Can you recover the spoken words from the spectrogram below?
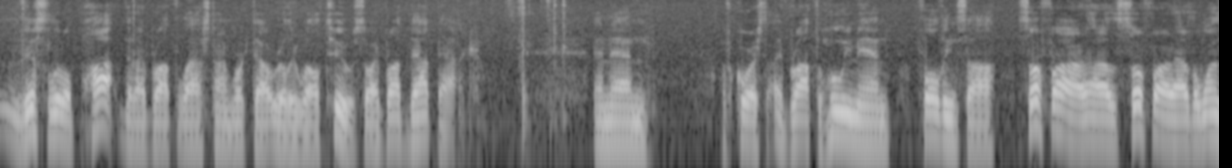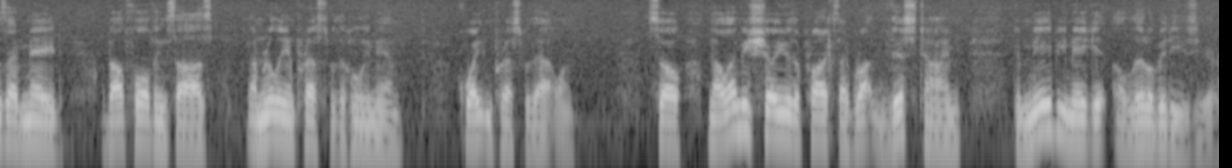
This little pot that I brought the last time worked out really well too. So I brought that back. And then, of course, I brought the Hooyman folding saw. So far, out of, so far out of the ones I've made about folding saws, I'm really impressed with the Hooyman quite impressed with that one. So now let me show you the products I brought this time to maybe make it a little bit easier.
